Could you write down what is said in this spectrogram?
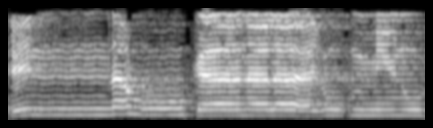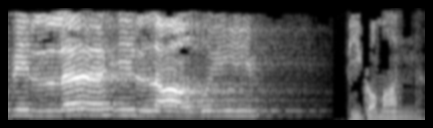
إنه كان لا يؤمن بالله العظيم بیگمان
